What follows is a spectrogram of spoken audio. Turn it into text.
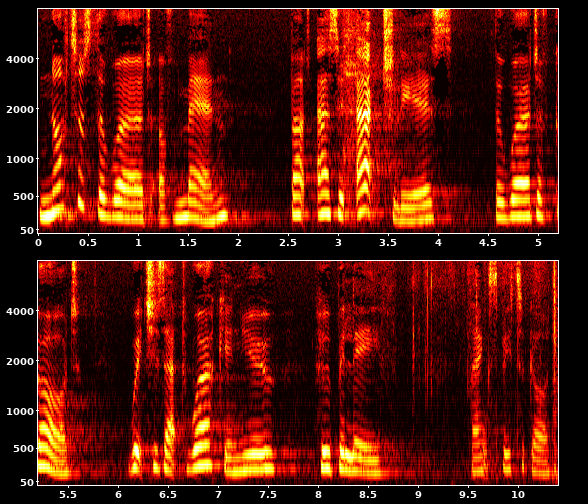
not as the word of men, but as it actually is, the word of God, which is at work in you who believe. Thanks be to God.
